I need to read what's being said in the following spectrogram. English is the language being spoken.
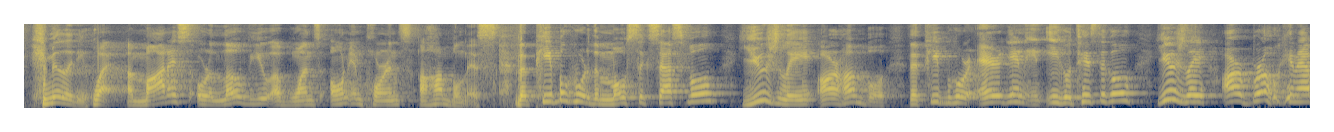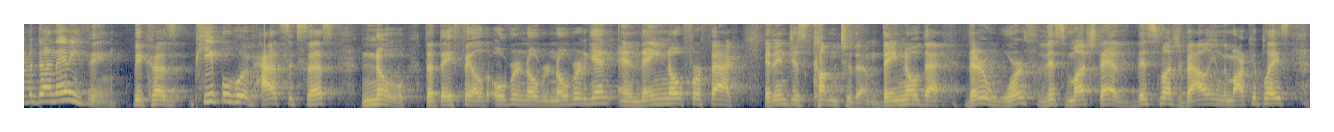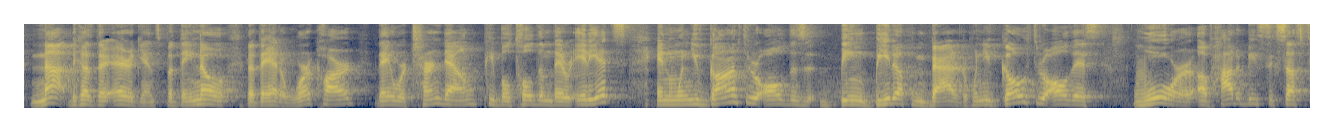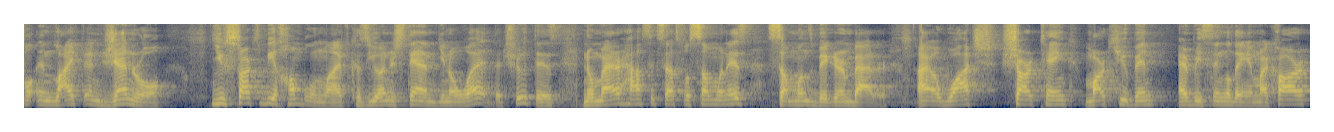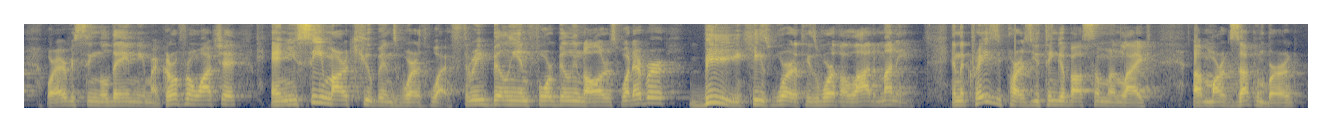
Humility, what? A modest or low view of one's own importance, a humbleness. The people who are the most successful usually are humble. The people who are arrogant and egotistical usually are broke and haven't done anything. Because people who have had success know that they failed over and over and over again, and they know for a fact it didn't just come to them. They know that they're worth this much, they have this much value in the marketplace, not because they're arrogant, but they know that they had to work hard, they were turned down, people told them they were idiots, and when you've gone through all this being beat up and battered, when you go through all this war of how to be successful in life in general, you start to be humble in life because you understand, you know what? The truth is, no matter how successful someone is, someone's bigger and badder. I watch Shark Tank, Mark Cuban, every single day in my car, or every single day me and my girlfriend watch it. And you see Mark Cuban's worth what? $3 billion, $4 billion, whatever B he's worth, he's worth a lot of money. And the crazy part is you think about someone like uh, Mark Zuckerberg,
